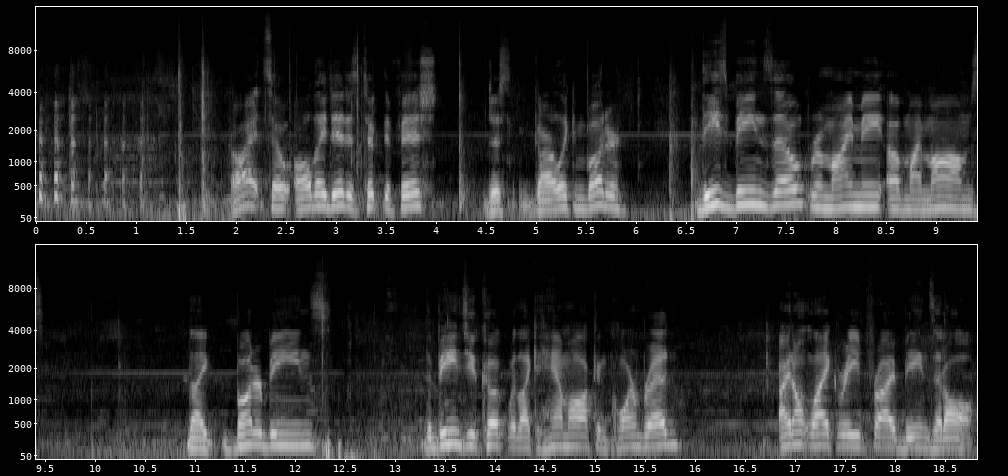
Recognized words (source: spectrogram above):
All right, so all they did is took the fish, just garlic and butter. These beans, though, remind me of my mom's, like butter beans, the beans you cook with like a ham hock and cornbread. I don't like refried beans at all.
